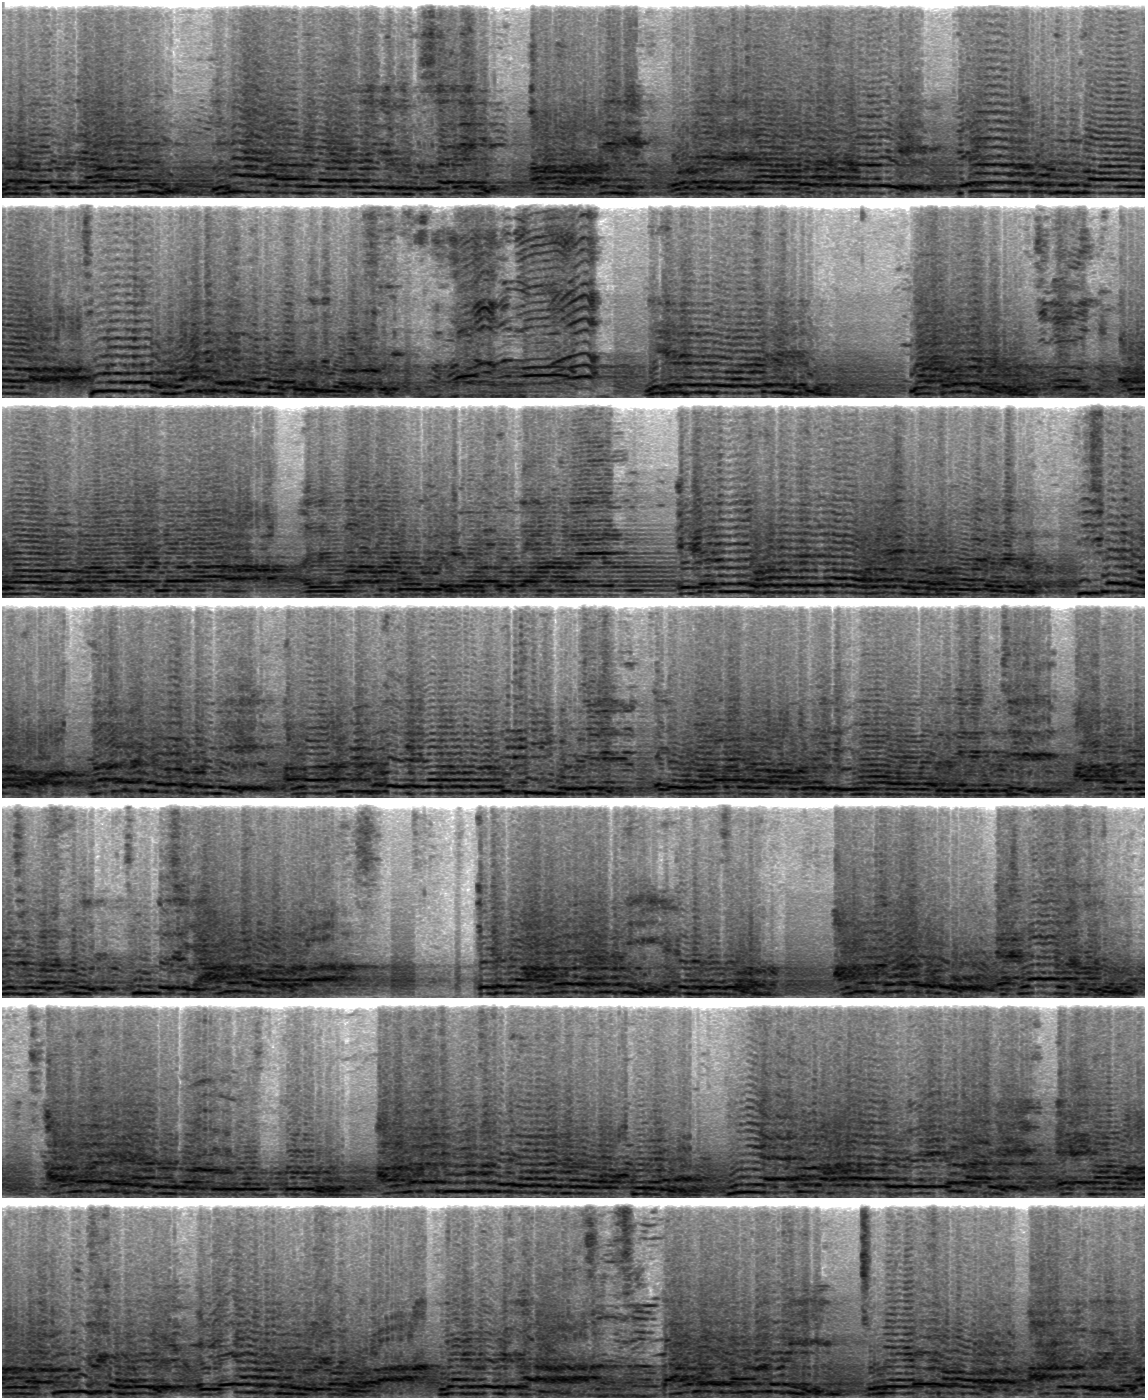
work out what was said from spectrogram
রহমতুল্লাহ আলামিন ইমাম আম্বিয়া সাইয়্যিদুল মুরসালিন আল্লাহ দিন ওদের চার বছর ধরে কিয়ামত পর্যন্ত আয়ালা সমস্ত মানুষের জন্য বরকত দেওয়া হয়েছে নিজের জন্য দেওয়া আল্লাহ হয়ে কিসের আল্লাহ আপনি এই বরকতের মধ্যে কি কি বলছেন। এটা ওনারা কেন আমাদের দুনিয়া করে বলছেন বলছেন আমরা এখন কি? মৌসুম আমল যা করব একলাসের সাথে জন্য আল্লাহকে দেখার জন্য করার দুনিয়া এত আমার সফল আগ্রহের জীবন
